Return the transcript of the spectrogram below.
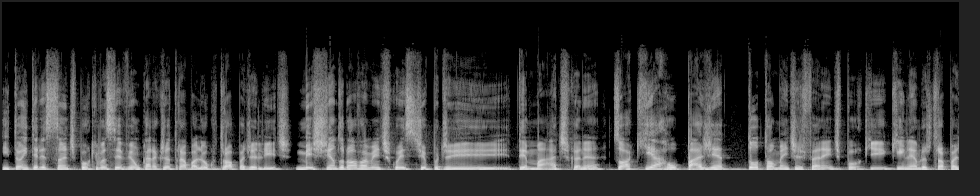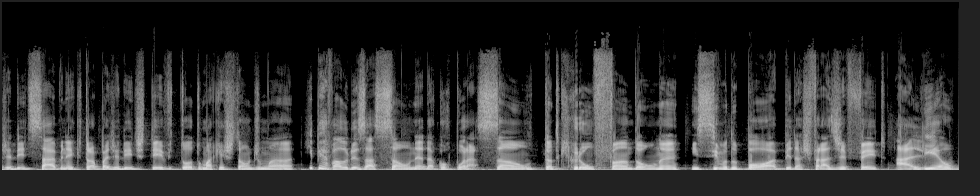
Então é interessante porque você vê um cara que já trabalhou com tropa de elite, mexendo novamente com esse tipo de temática, né? Só que a roupagem é totalmente diferente, porque quem lembra de Tropa de Elite sabe, né, que Tropa de Elite teve toda uma questão de uma hipervalorização, né, da corporação, tanto que criou um fandom, né, em cima do Bop, das frases de efeito. Ali é o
